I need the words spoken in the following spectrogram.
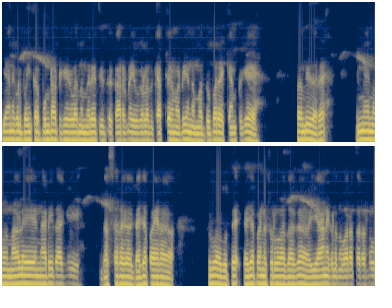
ಈ ಆನೆಗಳು ಭಯಂಕರ ಪುಂಡಾಟಿಕೆಗಳನ್ನು ಮೆರೆಯುತ್ತಿದ್ದ ಕಾರಣ ಇವುಗಳನ್ನು ಕ್ಯಾಪ್ಚರ್ ಮಾಡಿ ನಮ್ಮ ದುಬಾರೆ ಕ್ಯಾಂಪ್ಗೆ ತಂದಿದ್ದಾರೆ. ಇನ್ನೇನು ನಾಳೆ ನಾಡಿದಾಗಿ ದಸರಾ ಗಜಪಯಣ ಶುರುವಾಗುತ್ತೆ. ಗಜಪಯಣ ಶುರುವಾದಾಗ ಈ ಆನೆಗಳನ್ನು ಹೊರತರಲು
